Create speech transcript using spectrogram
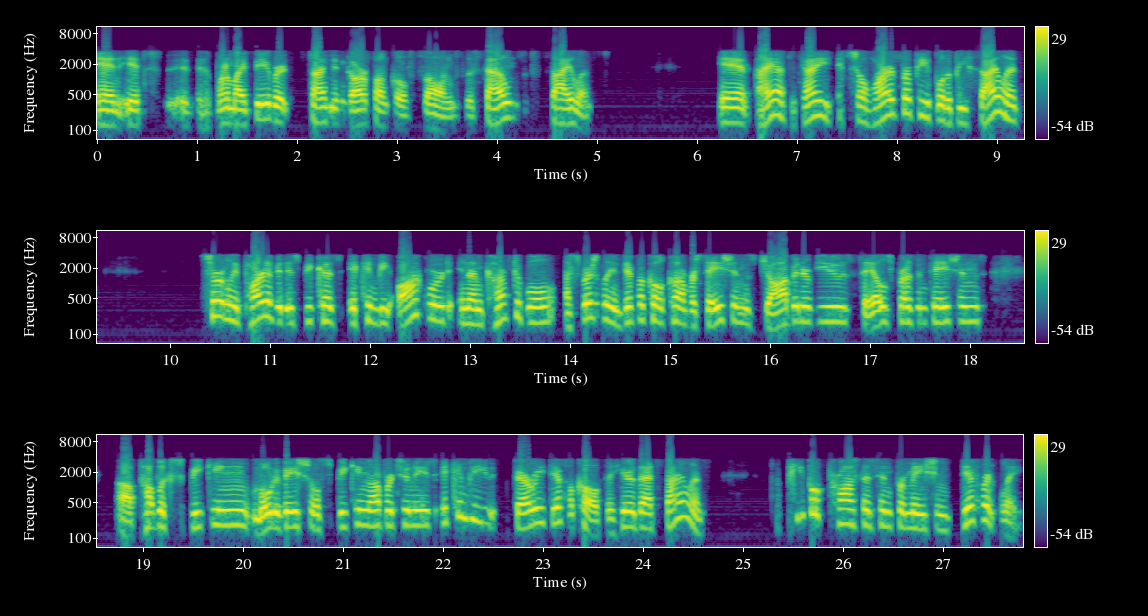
And it's one of my favorite Simon Garfunkel songs, The Sounds of Silence. And I have to tell you, it's so hard for people to be silent. Certainly, part of it is because it can be awkward and uncomfortable, especially in difficult conversations, job interviews, sales presentations uh, public speaking, motivational speaking opportunities, it can be very difficult to hear that silence. People process information differently.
